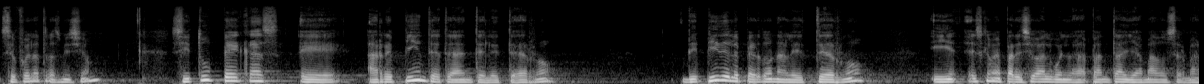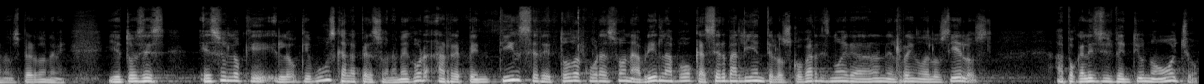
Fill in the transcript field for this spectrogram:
¿se fue la transmisión? Si tú pecas, eh, arrepiéntete ante el Eterno, pídele perdón al Eterno, y es que me apareció algo en la pantalla, amados hermanos, perdóneme. Y entonces eso es lo que, lo que busca la persona. Mejor arrepentirse de todo corazón, abrir la boca, ser valiente. Los cobardes no heredarán el reino de los cielos. Apocalipsis 21, 8.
